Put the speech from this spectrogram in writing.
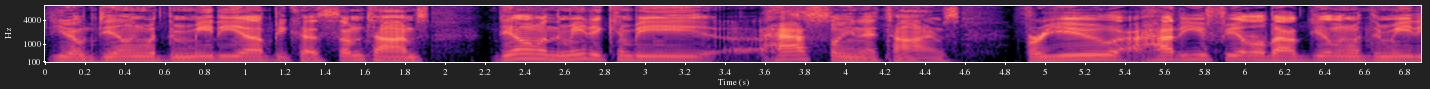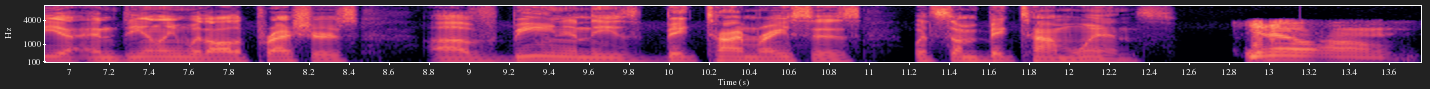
you know, dealing with the media? Because sometimes dealing with the media can be hassling at times. For you, how do you feel about dealing with the media and dealing with all the pressures of being in these big time races with some big time wins? You know, um,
